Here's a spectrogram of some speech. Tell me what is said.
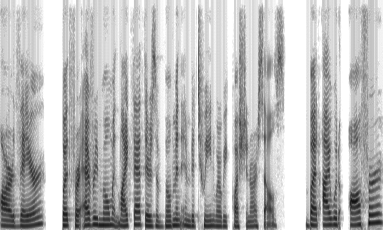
are there, but for every moment like that, there's a moment in between where we question ourselves. But I would offer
